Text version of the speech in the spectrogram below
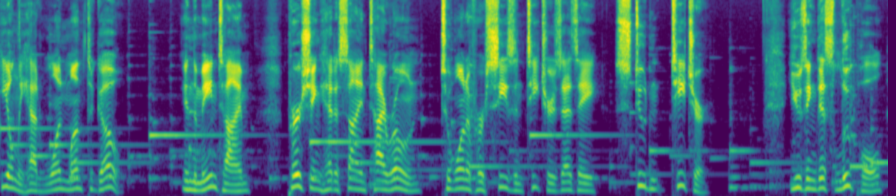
he only had one month to go. In the meantime, Pershing had assigned Tyrone to one of her seasoned teachers as a student teacher. Using this loophole,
